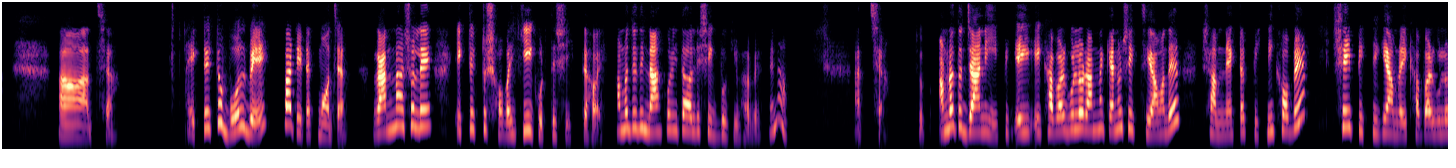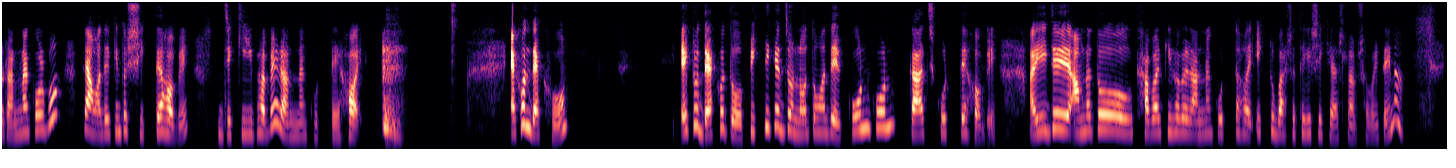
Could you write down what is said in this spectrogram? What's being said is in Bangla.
আচ্ছা। একটু একটু বলবে বাট এটা মজা। রান্না আসলে একটু একটু সবাইকেই করতে শিখতে হয়। আমরা যদি না করি তাহলে শিখব কীভাবে, তাই না? আচ্ছা তো আমরা তো জানি এই এই খাবারগুলো রান্না কেন শিখছি? আমাদের সামনে একটা পিকনিক হবে। সেই পিকনিকে আমরা এই খাবারগুলো রান্না করব। তাই আমাদের কিন্তু শিখতে হবে যে কীভাবে রান্না করতে হয়। এখন দেখো, একটু দেখো তো পিকনিকের জন্য তোমাদের কোন কোন কাজ করতে হবে? আর এই যে আমরা তো খাবার কীভাবে রান্না করতে হয়, একটু বাসা থেকে শিখে আসলাম সবাই, তাই না?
